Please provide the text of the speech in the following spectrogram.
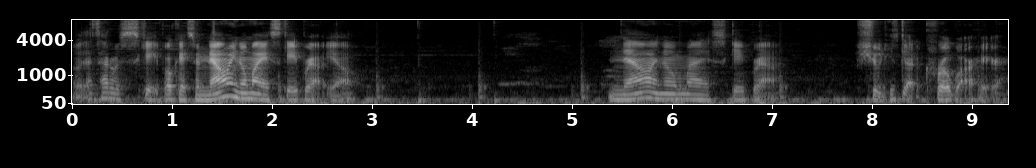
Oh, that's how to escape. Okay, so now I know my escape route, yo. Now I know my escape route. Shoot, he's got a crowbar here.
